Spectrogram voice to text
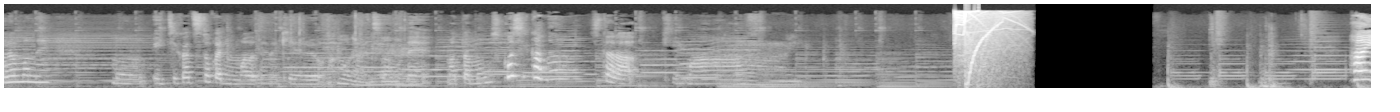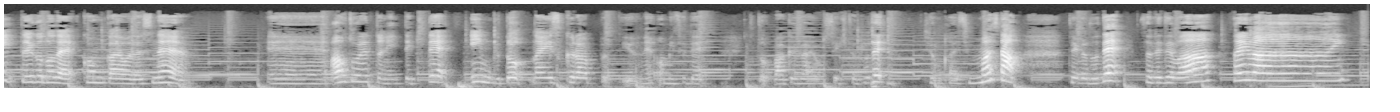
これもね、もう1月とかにもまだ全然着れるようなそうだやつなので、ね。またもう少しかなしたら着まはーい。す。はい、ということで、今回はですね、えー、アウトレットに行ってきて、イングとナイスクラップっていうね、お店で、ちょっと爆買いをしてきたので、紹介しました。ということで、それでは、バイバーイ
